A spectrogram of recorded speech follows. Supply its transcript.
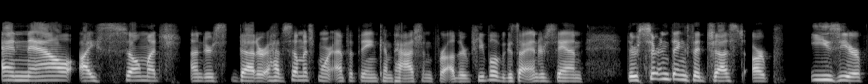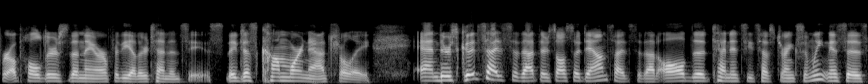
And now I so much under better have so much more empathy and compassion for other people because I understand there's certain things that just are easier for upholders than they are for the other tendencies. They just come more naturally. And there's good sides to that. There's also downsides to that. All the tendencies have strengths and weaknesses.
